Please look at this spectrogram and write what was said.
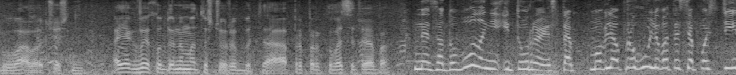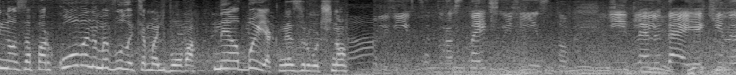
Бувало, чи ж ні. А як виходу нема, то що робити? А припаркуватися треба. Незадоволені і туристи. Мовляв, прогулюватися постійно запаркованими вулицями Львова неабияк незручно. Львів це туристичне місто. І для людей, які не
